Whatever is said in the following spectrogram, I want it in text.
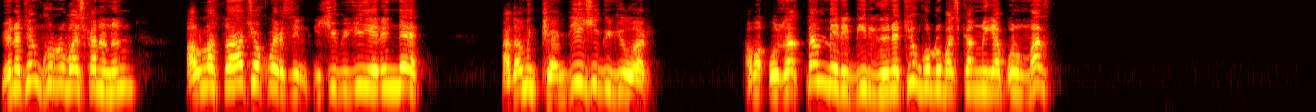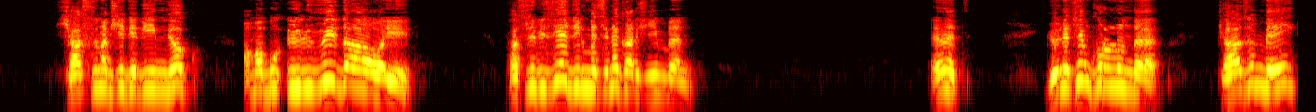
Yönetim kurulu başkanının Allah daha çok versin. işi gücü yerinde. Adamın kendi işi gücü var. Ama uzaktan beri bir yönetim kurulu başkanlığı yapılmaz. Şahsına bir şey dediğim yok. Ama bu ülvi davayı pasifize edilmesine karşıyım ben. Evet. Yönetim kurulunda Kazım Bey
